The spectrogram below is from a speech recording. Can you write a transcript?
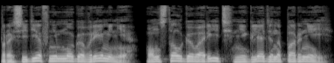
Просидев немного времени, он стал говорить, не глядя на парней.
